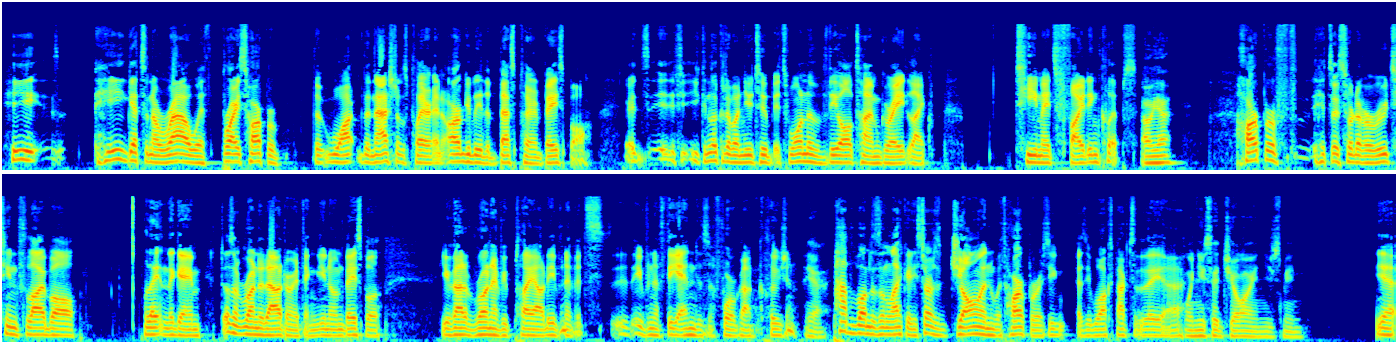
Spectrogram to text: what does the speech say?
he he gets in a row with Bryce Harper, the the Nationals player and arguably the best player in baseball. It's if you can look it up on YouTube. It's one of the all time great like teammates fighting clips. oh yeah. Harper f- hits a sort of a routine fly ball late in the game. Doesn't run it out or anything. You know, in baseball, you got to run every play out, even if it's even if the end is a foregone conclusion. Yeah. Papelbon doesn't like it. He starts jawing with Harper as he as he walks back to the uh, When you say jawing, you just mean yeah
